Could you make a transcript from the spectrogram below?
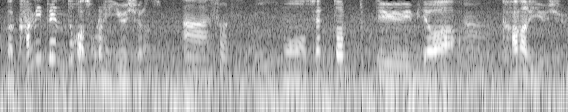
うん。だ紙ペンとかその辺優秀なんですよ。ああそうですね。もうセットアップっていう意味ではうん。かなり優秀。うん。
